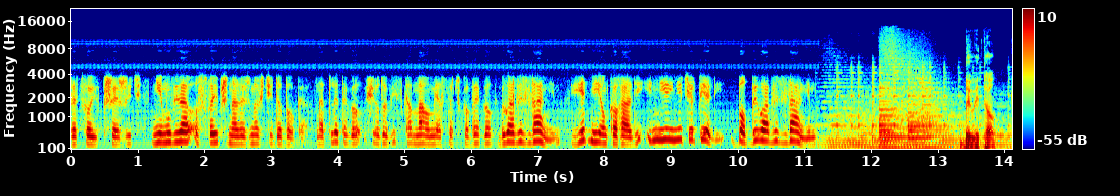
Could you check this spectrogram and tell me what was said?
ze swoich przeżyć, nie mówiła o swojej przynależności do Boga. Na tle tego środowiska małomiasteczkowego była wyzwaniem. Jedni ją kochali, inni jej nie cierpieli, bo była wyzwaniem. Były to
